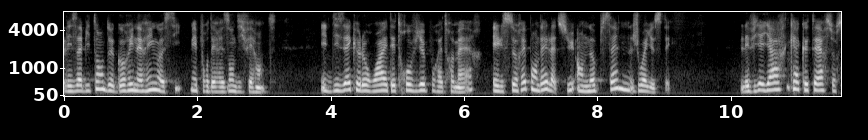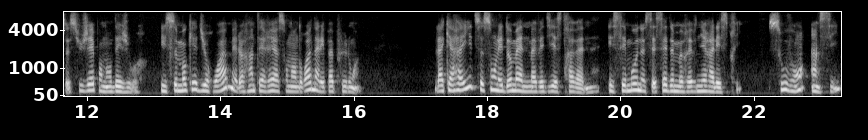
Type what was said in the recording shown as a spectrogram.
Les habitants de Gorinering aussi, mais pour des raisons différentes. Ils disaient que le roi était trop vieux pour être maire, et ils se répandaient là-dessus en obscène joyeuseté. Les vieillards caquetèrent sur ce sujet pendant des jours. Ils se moquaient du roi, mais leur intérêt à son endroit n'allait pas plus loin. La Caraïde, ce sont les domaines, m'avait dit Estraven, et ces mots ne cessaient de me revenir à l'esprit. Souvent, ainsi,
